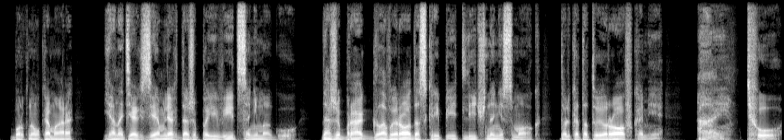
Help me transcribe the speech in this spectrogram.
— буркнул Камара. «Я на тех землях даже появиться не могу. Даже брак главы рода скрепить лично не смог, только татуировками. Ай, тьфу!»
